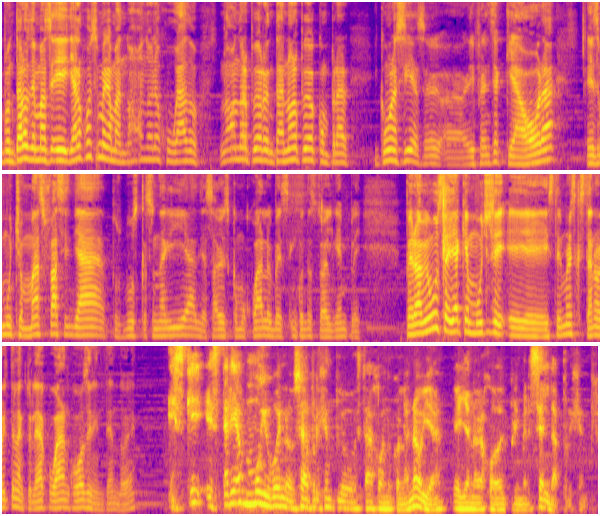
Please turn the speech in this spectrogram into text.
Me a los demás, eh, ¿ya lo jugaste Mega Man? No, no lo he jugado. No, no lo puedo rentar, no lo puedo comprar. ¿Y cómo lo hacías? Eh, a diferencia que ahora es mucho más fácil, ya pues buscas una guía, ya sabes cómo jugarlo ves, encuentras todo el gameplay. Pero a mí me gustaría que muchos streamers que están ahorita en la actualidad jugaran juegos de Nintendo, ¿eh? es que estaría muy bueno. O sea, por ejemplo, estaba jugando con la novia. Ella no había jugado el primer Zelda, por ejemplo.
